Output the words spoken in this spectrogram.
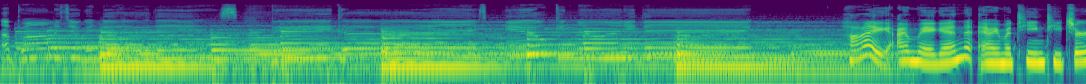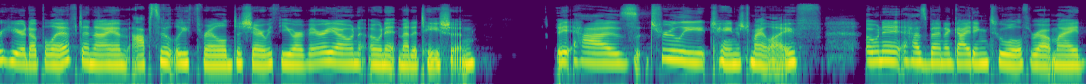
I promise you can do this because you can do anything. Hi, I'm Megan. I'm a teen teacher here at Uplift, and I am absolutely thrilled to share with you our very own Own It meditation. It has truly changed my life. Own It has been a guiding tool throughout my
